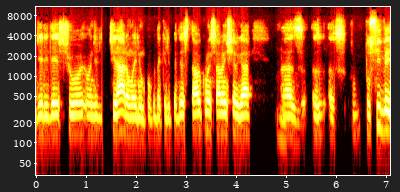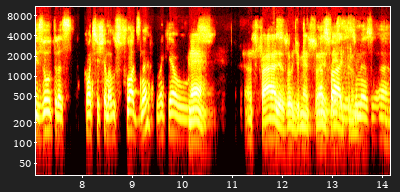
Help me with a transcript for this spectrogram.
onde ele deixou, onde tiraram ele um pouco daquele pedestal e começaram a enxergar hum. as, as, as possíveis outras, como é que se chama? Os floods, né? Como é que é o. É, as falhas ou dimensões. As falhas, dimensões. É.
